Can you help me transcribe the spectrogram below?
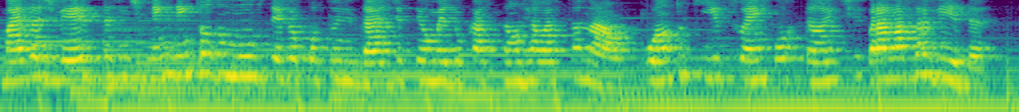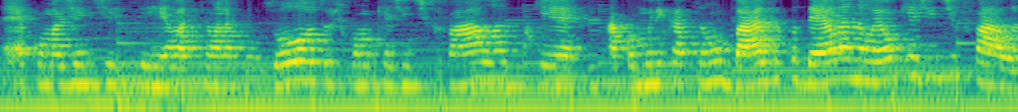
mas às vezes a gente nem, nem todo mundo teve a oportunidade de ter uma educação relacional. Quanto que isso é importante para a nossa vida, é como a gente se relaciona com os outros, como que a gente fala, porque a comunicação, o básico dela não é o que a gente fala,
